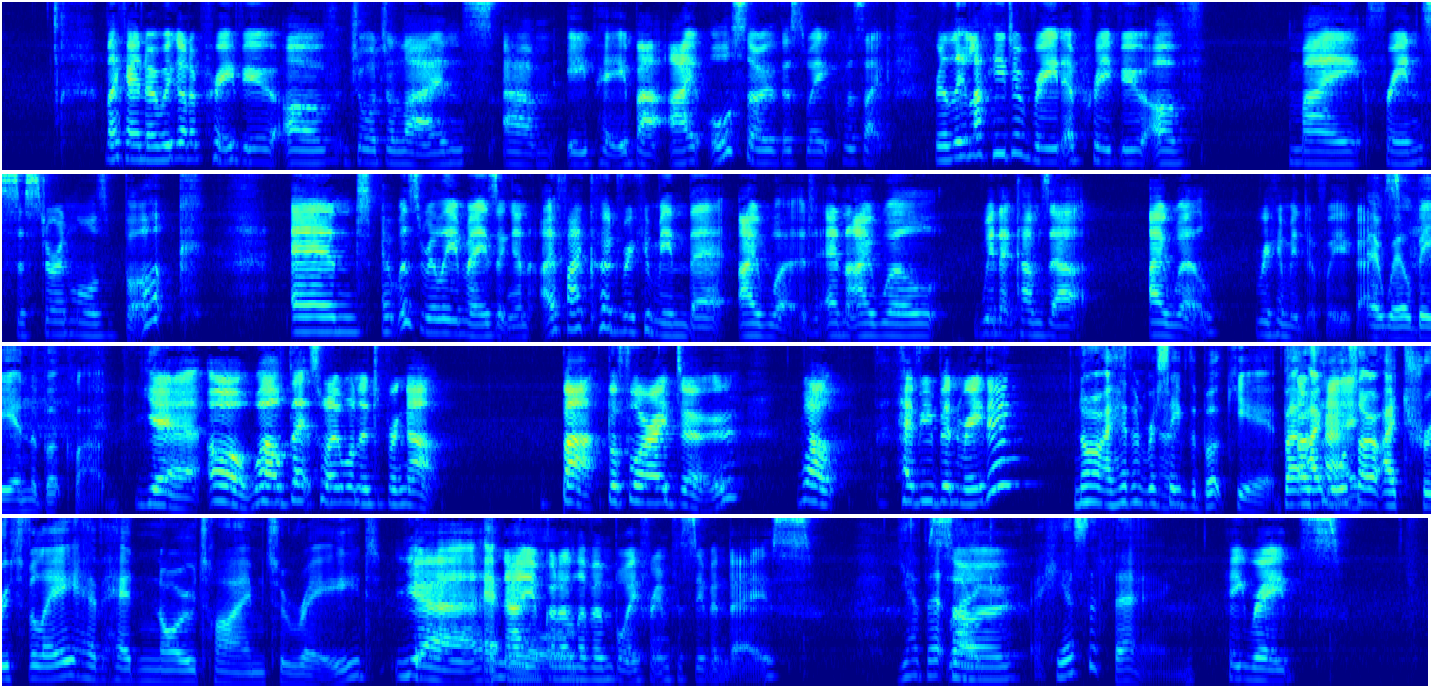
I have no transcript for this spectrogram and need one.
like I know we got a preview of Georgia Line's um, EP, but I also this week was like really lucky to read a preview of my friend's sister in law's book. And it was really amazing. And if I could recommend that, I would. And I will, when it comes out, I will recommend it for you guys. It will be in the book club. Yeah. Oh, well, that's what I wanted to bring up. But before I do, well, have you been reading? No, I haven't received the book yet. But I also, I truthfully have had no time to read. Yeah. And now you've got a all. live-in boyfriend for seven days. Yeah, but So- like, here's the thing. He reads.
